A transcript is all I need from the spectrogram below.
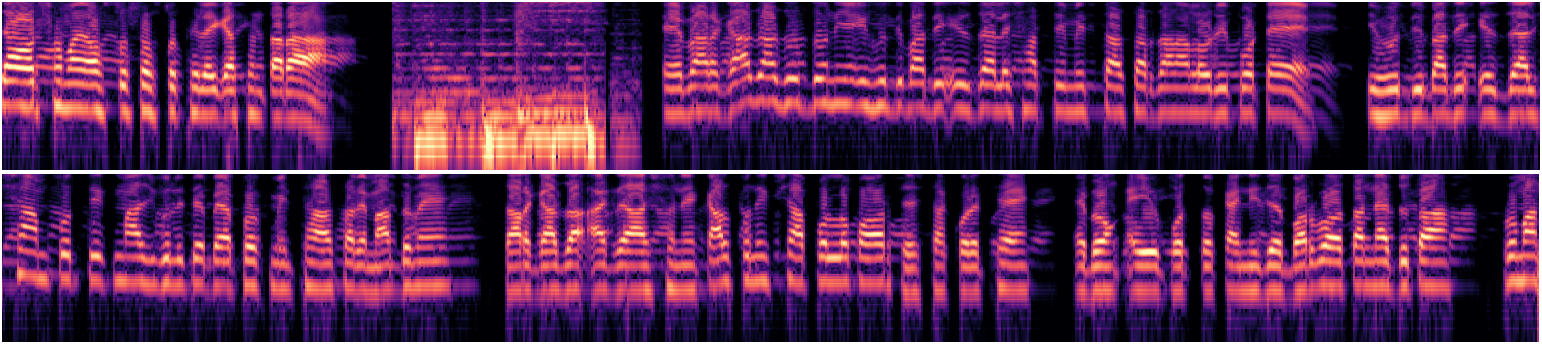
যাওয়ার সময় অস্ত্রশস্ত্র ফেলে গেছেন তারা। এবার গাজা যুদ্ধ নিয়ে ইহুদিবাদী ইসরায়েলের সাতটি মিথ্যাচার জানালো রিপোর্টে। ইহুদিবাদী ইসরায়েল সাম্প্রতিক মাসগুলিতে ব্যাপক মিথ্যাচারের মাধ্যমে তার গাজা আগ্রাসনে কাল্পনিক সাফল্য পাওয়ার চেষ্টা করেছে এবং এই উপত্যকায় নিজের বর্বরতার ন্যায্যতা প্রমাণ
